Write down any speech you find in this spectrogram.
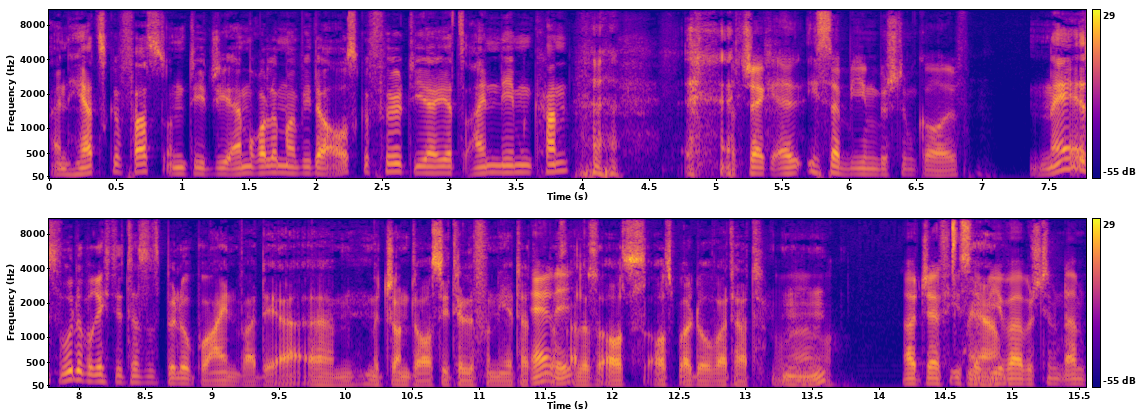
ein Herz gefasst und die GM-Rolle mal wieder ausgefüllt, die er jetzt einnehmen kann. Hat Jack El Isabin bestimmt geholfen. Nee, es wurde berichtet, dass es Bill O'Brien war, der ähm, mit John Dorsey telefoniert hat Ehrlich? und das alles aus, ausbaldowert hat. Mhm. Aber Jeff Isabi Ja. war bestimmt am,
